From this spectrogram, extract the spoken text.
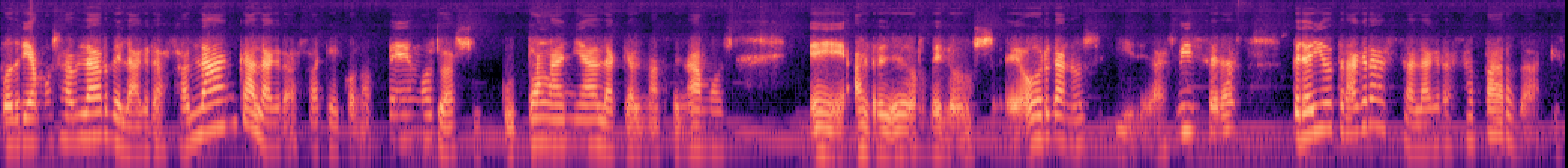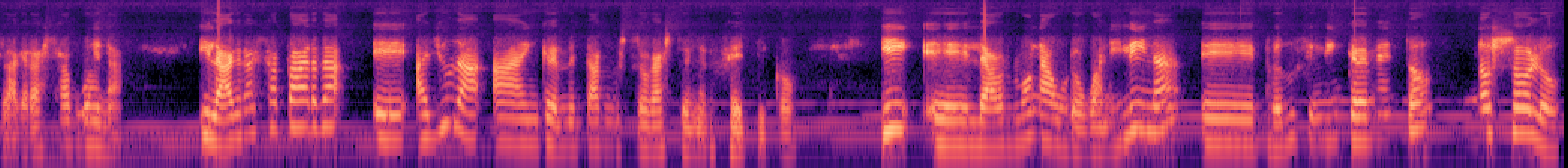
podríamos hablar de la grasa blanca, la grasa que conocemos, la subcutánea, la que almacenamos eh, alrededor de los eh, órganos y de las vísceras, pero hay otra grasa, la grasa parda, que es la grasa buena. Y la grasa parda ayuda a incrementar nuestro gasto energético. Y la hormona uroguanilina produce un incremento no solo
